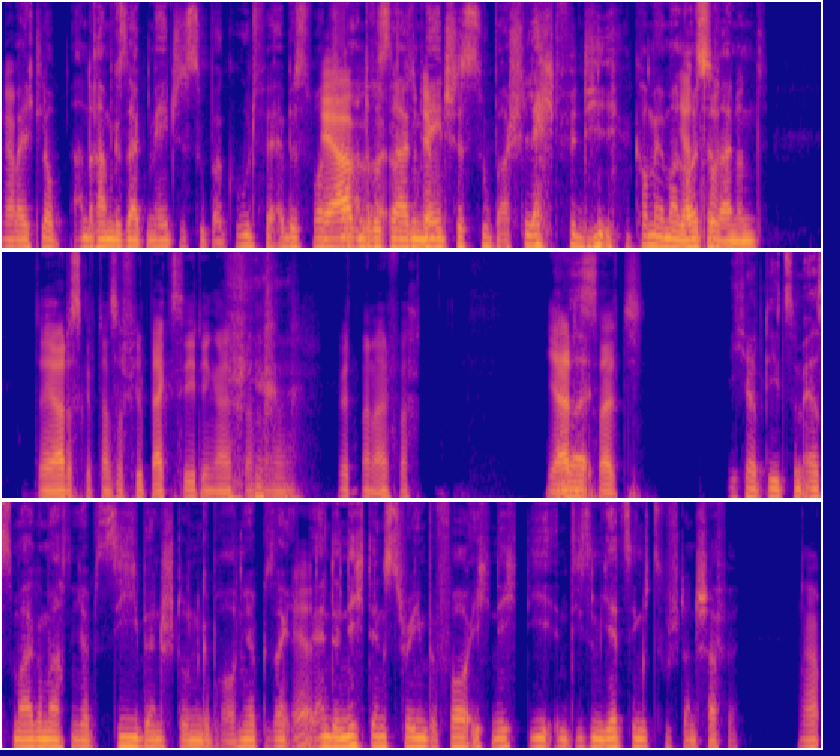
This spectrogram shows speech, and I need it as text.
ja. Aber ich glaube, andere haben gesagt, Mage ist super gut für Abyss Watcher. Ja, andere also sagen, Mage ist super schlecht für die. Kommen ja immer Leute so, rein und. Ja, das gibt dann so viel Backseating einfach. wird man einfach. Ja, Aber das ist halt. Ich habe die zum ersten Mal gemacht und ich habe sieben Stunden gebraucht. Und ich habe gesagt, ja. ich beende nicht den Stream, bevor ich nicht die in diesem jetzigen Zustand schaffe. Ja.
